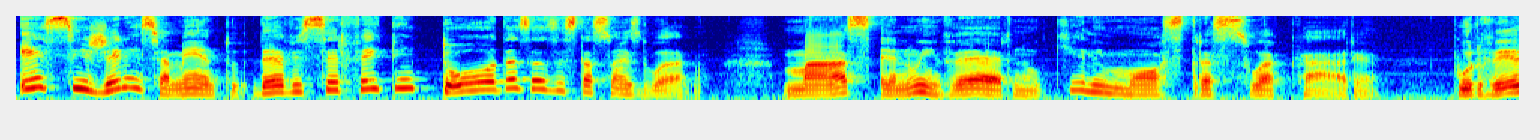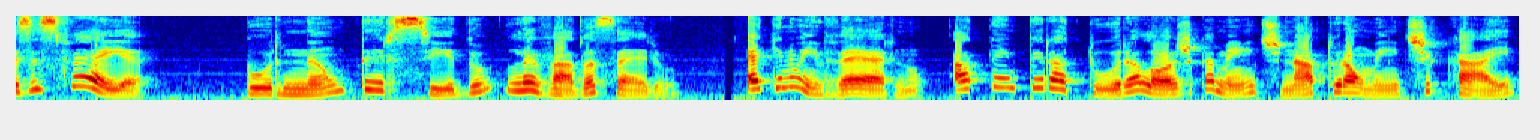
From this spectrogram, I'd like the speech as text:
Esse gerenciamento deve ser feito em todas as estações do ano, mas é no inverno que ele mostra sua cara, por vezes feia, por não ter sido levado a sério. É que no inverno a temperatura, logicamente, naturalmente cai,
